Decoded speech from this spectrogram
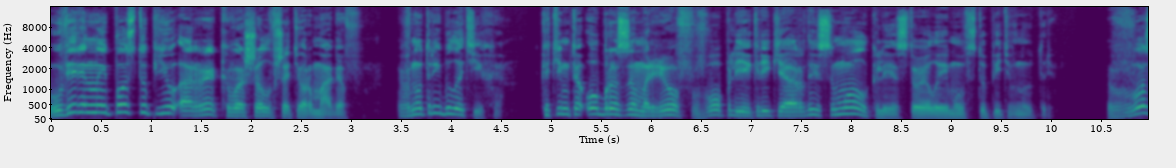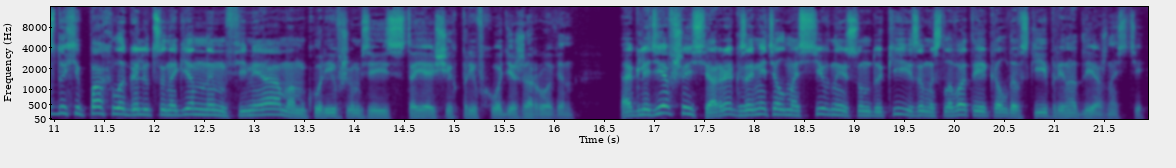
Уверенной поступью Арек вошел в шатер магов. Внутри было тихо. Каким-то образом рев, вопли и крики Орды смолкли, стоило ему вступить внутрь. В воздухе пахло галлюциногенным фимиамом, курившимся из стоящих при входе жаровин. Оглядевшись, Орек заметил массивные сундуки и замысловатые колдовские принадлежности.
